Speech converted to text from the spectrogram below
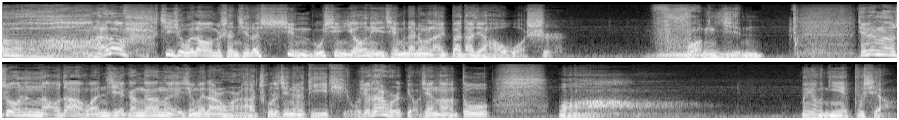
来了，继续回到我们神奇的“信不信由你”节目当中来吧。大家好，我是王银。今天呢是我们的脑大环节，刚刚呢已经为大家伙儿啊出了今天的第一题。我觉得大家伙儿的表现呢都，哇，没有你也不想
